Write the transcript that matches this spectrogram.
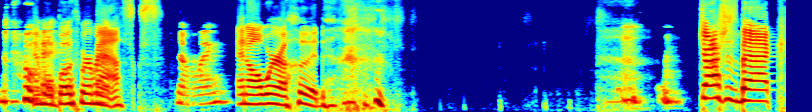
And we'll both wear masks. Knowing. And I'll wear a hood. Josh is back.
